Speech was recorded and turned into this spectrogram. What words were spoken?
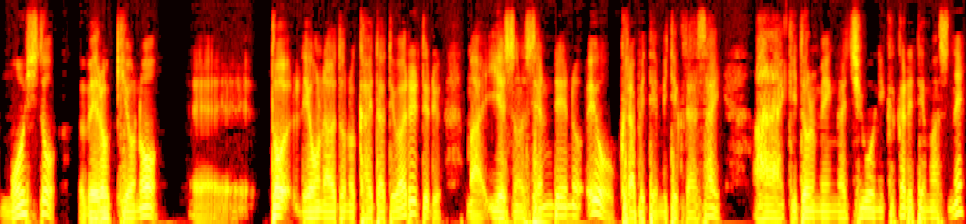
もう一度、ベロッキオの、えー、と、レオナルドの描いたと言われている、まあ、イエスの洗礼の絵を比べてみてください。アナキドルメンが中央に描かれてますね。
